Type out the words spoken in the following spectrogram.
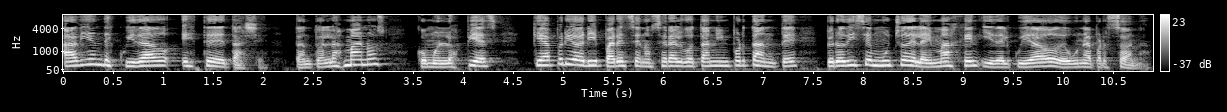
habían descuidado este detalle, tanto en las manos como en los pies, que a priori parece no ser algo tan importante, pero dice mucho de la imagen y del cuidado de una persona.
